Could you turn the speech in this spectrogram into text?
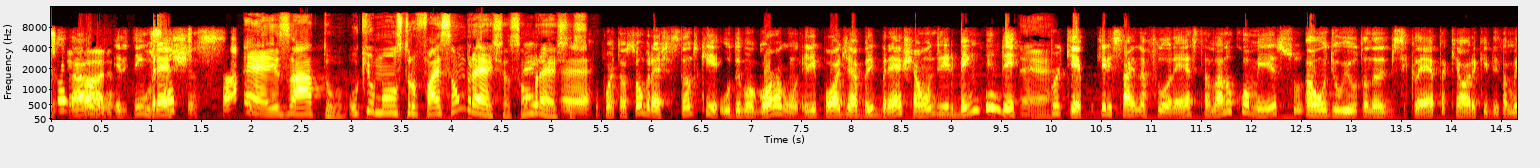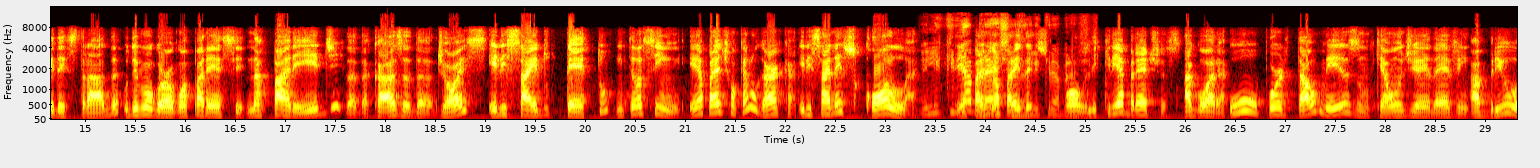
só portal, vários. ele tem Os brechas. tá? É, exato. O que o monstro faz são brechas, são brechas. É. O portal são brechas. Tanto que o Demogorgon, ele pode abrir brecha onde ele bem entender. É. Por quê? Porque ele sai na floresta, lá no começo, aonde o Will tá andando de bicicleta, que é a hora que ele tá no meio da estrada. O Demogorgon aparece na parede da, da casa da Joyce. Ele sai do teto. Então, assim, ele aparece de qualquer lugar, cara. Ele sai na escola. Ele Ele cria na brechas, parede da ele cria escola, brechas. ele cria brechas. Agora, o portal mesmo, que é onde a Eleven abriu,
